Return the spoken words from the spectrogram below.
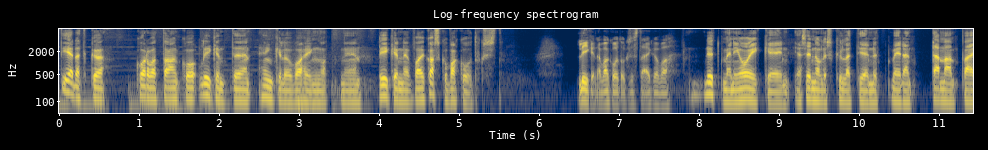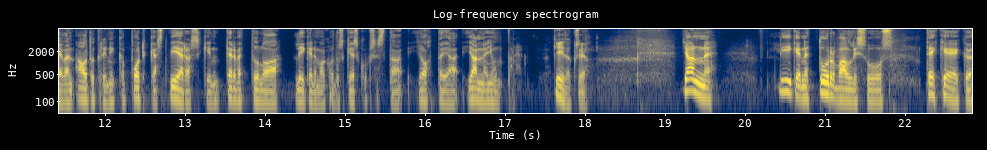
tiedätkö, korvataanko liikenteen henkilövahingot niin liikenne- vai kaskovakuutuksesta? Liikennevakuutuksesta, eikö vaan? Nyt meni oikein ja sen olisi kyllä tiennyt meidän tämän päivän Autoklinikka podcast vieraskin. Tervetuloa liikennevakuutuskeskuksesta johtaja Janne Jumppanen. Kiitoksia. Janne, liikenneturvallisuus, tekeekö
